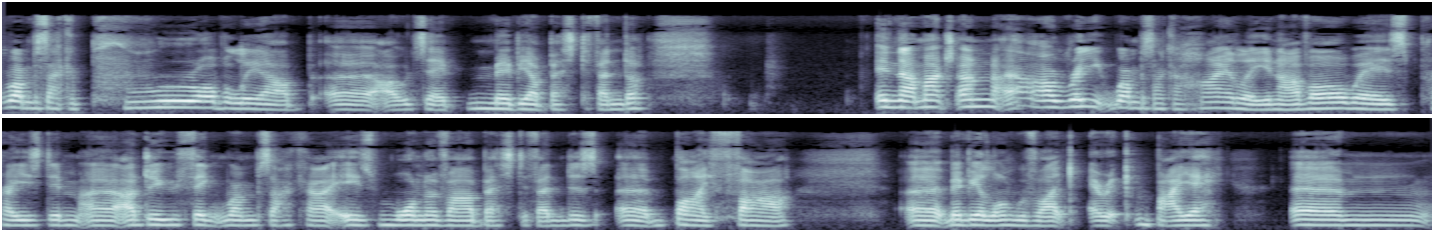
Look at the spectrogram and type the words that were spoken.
Wan-Bissaka probably our, uh, I would say, maybe our best defender in that match, and I rate Wan-Bissaka highly. You know, I've always praised him. Uh, I do think Wan-Bissaka is one of our best defenders uh, by far. Uh, maybe along with like Eric Bailly. Um,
